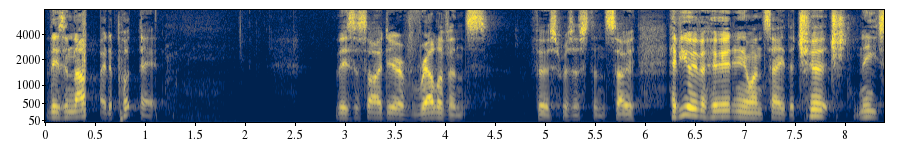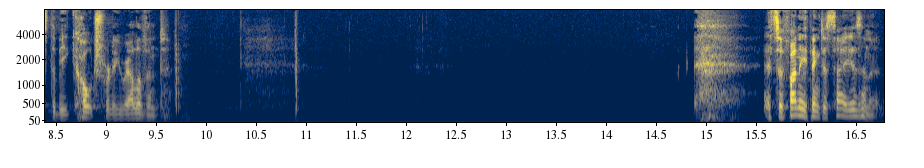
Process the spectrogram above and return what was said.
there's another way to put that. There's this idea of relevance versus resistance. So, have you ever heard anyone say the church needs to be culturally relevant? It's a funny thing to say, isn't it?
